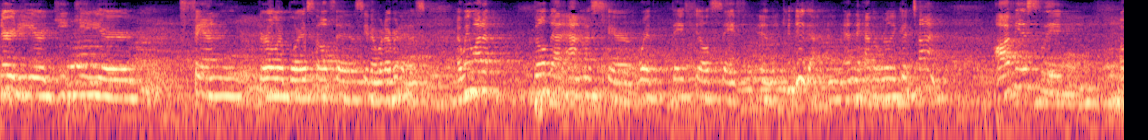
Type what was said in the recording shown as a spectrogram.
nerdy or geeky or fan girl or boy self is, you know, whatever it is. And we want to build that atmosphere where they feel safe and they can do that and, and they have a really good time obviously a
